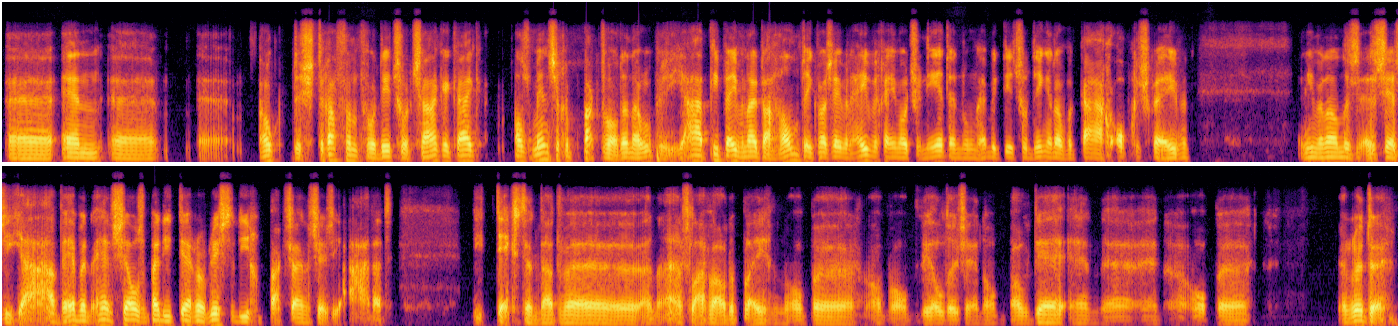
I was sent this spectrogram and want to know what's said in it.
Uh, en uh, ook de straffen voor dit soort zaken. Kijk, als mensen gepakt worden, dan roepen ze: ja, typ even uit de hand. Ik was even hevig geëmotioneerd en toen heb ik dit soort dingen over elkaar opgeschreven. En iemand anders eh, zegt: ja, we hebben zelfs bij die terroristen die gepakt zijn, dan zeggen ze: ja, dat, die teksten dat we een aanslag wouden plegen op, uh, op, op Wilders en op Baudet en, en op Rutte.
